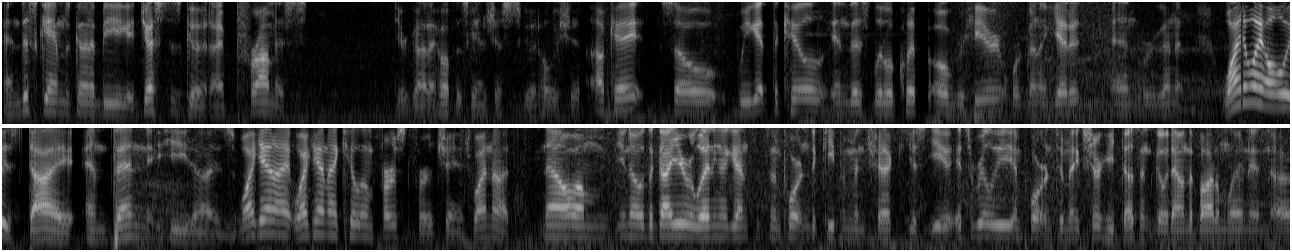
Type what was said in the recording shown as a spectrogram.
and this game's going to be just as good, I promise. Dear God, I hope this game's just as good. Holy shit. Okay, so we get the kill in this little clip over here. We're gonna get it, and we're gonna... Why do I always die, and then he dies? Why can't I Why can't I kill him first for a change? Why not? Now, um, you know, the guy you're landing against, it's important to keep him in check. Just, It's really important to make sure he doesn't go down the bottom lane and uh,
